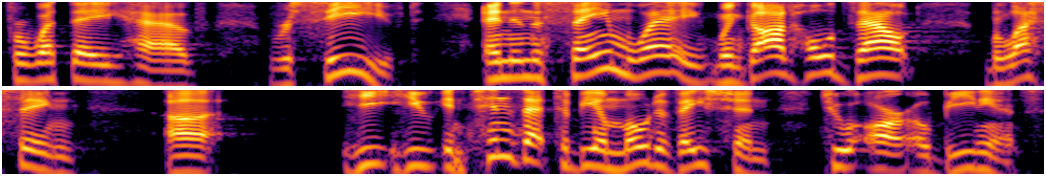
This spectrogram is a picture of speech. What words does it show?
for what they have received. And in the same way, when God holds out blessing, uh, he, he intends that to be a motivation to our obedience.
